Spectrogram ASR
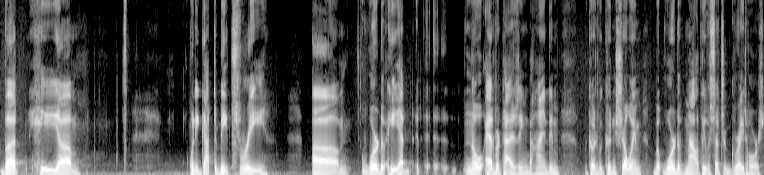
But he, um, when he got to be three, um, word he had uh, no advertising behind him because we couldn't show him, but word of mouth. He was such a great horse.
